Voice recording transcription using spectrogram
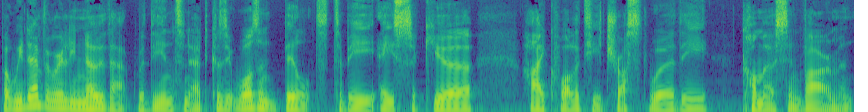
But we never really know that with the internet because it wasn't built to be a secure, high quality, trustworthy commerce environment.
